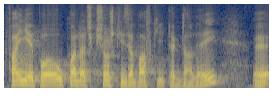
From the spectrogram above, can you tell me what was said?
fajnie poukładać książki, zabawki i tak dalej. E,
